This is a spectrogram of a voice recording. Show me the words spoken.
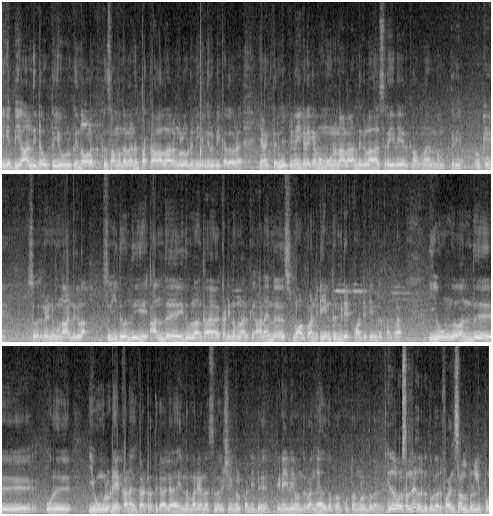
நீங்கள் பியாண்ட் தி டவுட்டு இவருக்கு இந்த வழக்குக்கு சம்மந்தம் இல்லைன்னு தக்க ஆதாரங்களோடு நீங்கள் நிரூபிக்காத வரை எனக்கு தெரிஞ்சு பிணை கிடைக்காம மூணு நாலு ஆண்டுகளாக சிறையிலேயே இருக்கிறவங்களாம் நமக்கு தெரியும். ஓகே ஸோ ரெண்டு மூணு ஆண்டுகளாக ஸோ இது வந்து அந்த இதுவெலாம் க கடினம்லாம் இருக்குது ஆனால் இந்த ஸ்மால் குவான்டிட்டி இன்டர்மீடியட் குவான்டிட்டின்னு இருக்காங்களா? இவங்க வந்து ஒரு இவங்களுடைய கணக்கு காட்டுறதுக்காக இந்த மாதிரியான சில விஷயங்கள் பண்ணிட்டு பிணையிலேயே வந்துடுறாங்க. அதுக்கப்புறம் குற்றங்களும் தொடருது. இதில் ஒரு சந்தேகம் இருக்குது தோழர். ஃபார் எக்ஸாம்பிள் இப்போ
